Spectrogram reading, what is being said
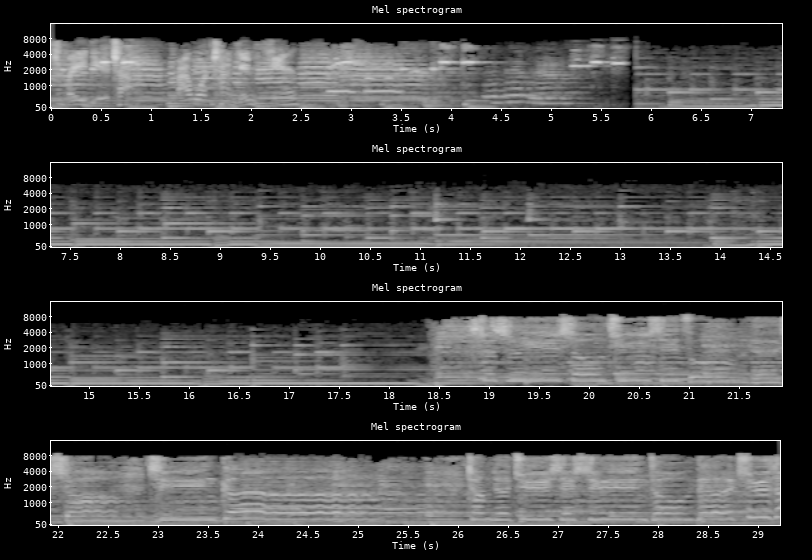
是飞碟唱，把我唱给你听。这是一首巨蟹座的小情歌，巨蟹心头的曲折。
